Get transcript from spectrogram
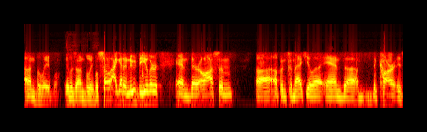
unbelievable! It was unbelievable. So I got a new dealer, and they're awesome uh, up in Temecula, and uh, the car is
